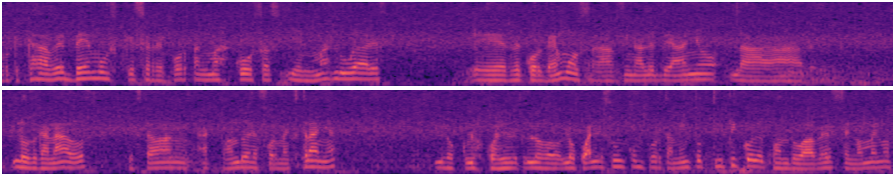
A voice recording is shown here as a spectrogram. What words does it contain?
porque cada vez vemos que se reportan más cosas y en más lugares eh, recordemos a finales de año los ganados estaban actuando de forma extraña, lo, cual, es un comportamiento típico de cuando va a haber fenómenos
